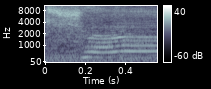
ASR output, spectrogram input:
try.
